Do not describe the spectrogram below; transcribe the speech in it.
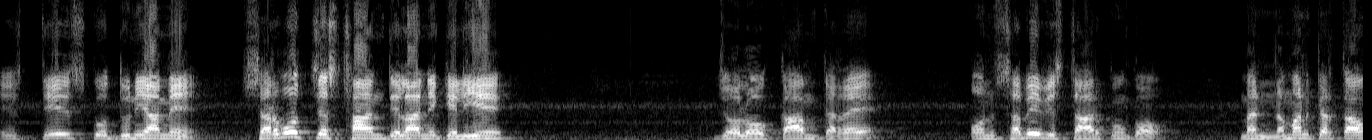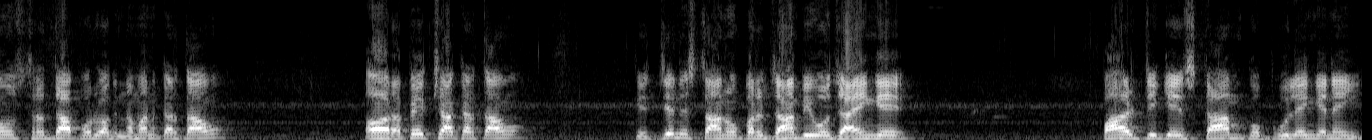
इस देश को दुनिया में सर्वोच्च स्थान दिलाने के लिए जो लोग काम कर रहे हैं उन सभी विस्तारकों को मैं नमन करता हूँ, श्रद्धापूर्वक नमन करता हूँ और अपेक्षा करता हूँ कि जिन स्थानों पर जहाँ भी वो जाएँगे, पार्टी के इस काम को भूलेंगे नहीं।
